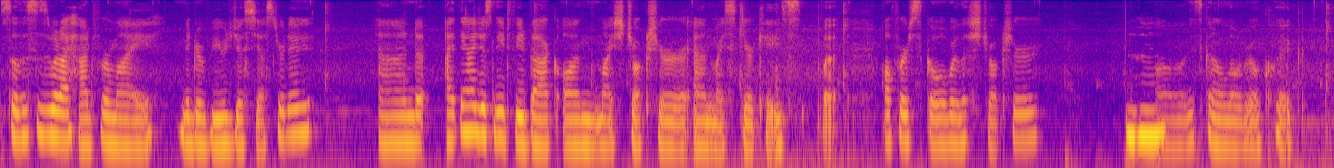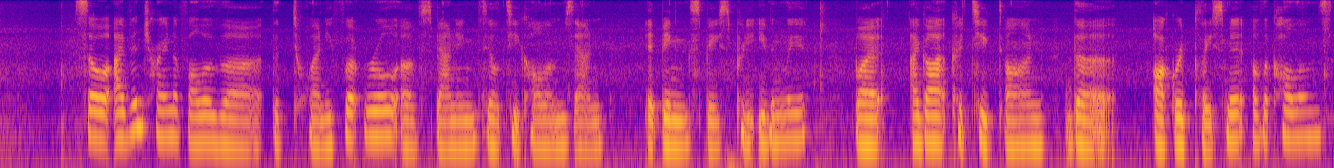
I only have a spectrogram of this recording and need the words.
So this is what I had for my mid review just yesterday, and I think I just need feedback on my structure and my staircase. But I'll first go over the structure. Mm-hmm. Um, it's gonna load real quick. So I've been trying to follow the the 20 foot rule of spanning CLT columns and it being spaced pretty evenly, but I got critiqued on the awkward placement of the columns.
